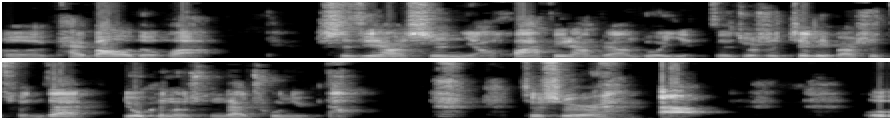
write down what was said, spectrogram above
呃开包的话。实际上是你要花非常非常多银子，就是这里边是存在有可能存在处女的，就是啊，我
